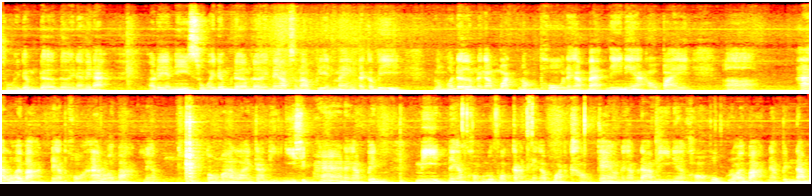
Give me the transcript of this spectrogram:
สวยเดิมๆเลยนะพี่นะ เหรียญนี้สวยเดิมๆเลยนะครับสำหรับเหรียญแมงตะกบี้ หลวงพ่อเดิมนะครับวัดหนองโพนะครับแบบนี้เนี่ยเอาไปเอ่อ500บาทนะครับขอ 500 บาทนะครับต่อมารายการที่ 25นะครับเป็นมีดนะครับของหลวงพ่อกันนะครับวัดเขาแก้วนะครับด้ามนี้เนี่ยขอ 600 บาทนะเป็นด้าม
